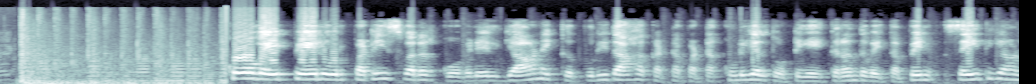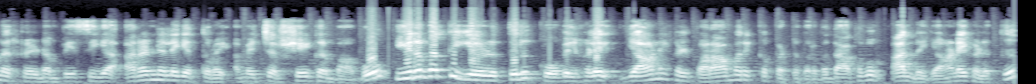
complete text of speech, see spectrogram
एक लाख கோவை பேரூர் பட்டீஸ்வரர் கோவிலில் யானைக்கு புதிதாக கட்டப்பட்ட குளியல் தொட்டியை திறந்து வைத்த பின் செய்தியாளர்களிடம் பேசிய அறநிலையத்துறை அமைச்சர் சேகர் பாபு இருபத்தி ஏழு திருக்கோவில்களில் யானைகள் பராமரிக்கப்பட்டு வருவதாகவும் அந்த யானைகளுக்கு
